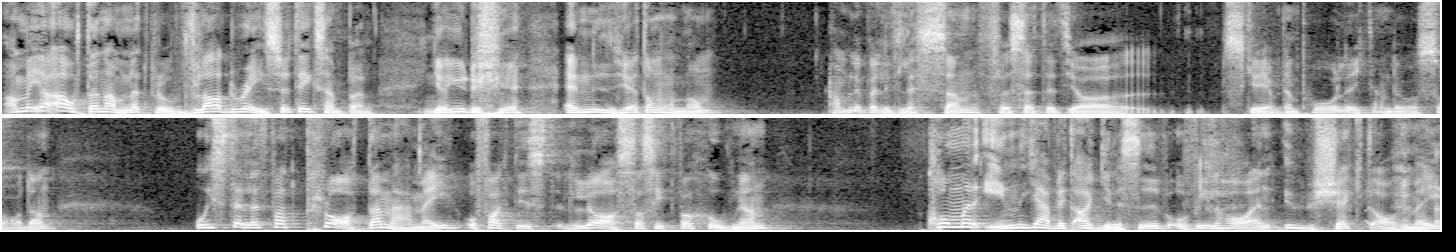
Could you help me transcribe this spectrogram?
Ja, men jag outar namnet bror. Vlad Racer till exempel. Mm. Jag gjorde en nyhet om honom. Han blev väldigt ledsen för sättet jag skrev den på liknande och sa den. Och istället för att prata med mig och faktiskt lösa situationen kommer in jävligt aggressiv och vill ha en ursäkt av mig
